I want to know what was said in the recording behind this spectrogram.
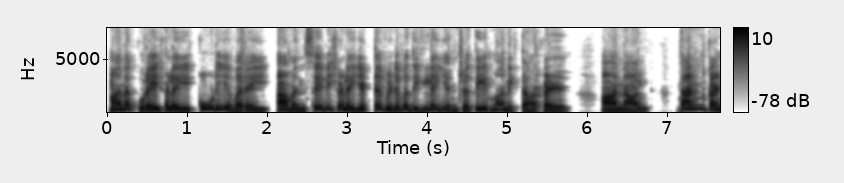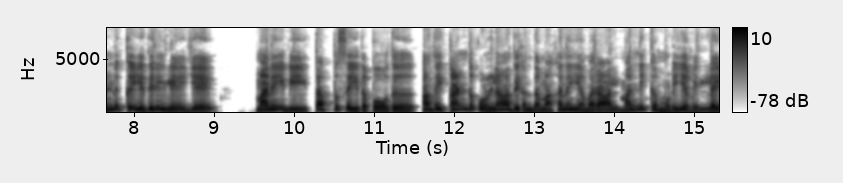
மனக்குறைகளை கூடியவரை அவன் செவிகளை எட்ட விடுவதில்லை என்று தீர்மானித்தார்கள். ஆனால் தன் கண்ணுக்கு எதிரிலேயே மனைவி தப்பு செய்தபோது அதை கண்டு கொள்ளாதிருந்த மகனை அவரால் மன்னிக்க முடியவில்லை.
